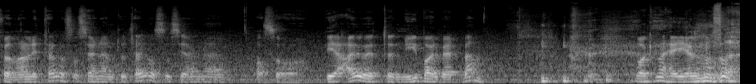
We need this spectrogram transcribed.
føner han litt til, og så ser han en til til, og så sier han eh, altså Vi er jo et nybarbert band. Det var ikke noe hei eller noe sånt.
